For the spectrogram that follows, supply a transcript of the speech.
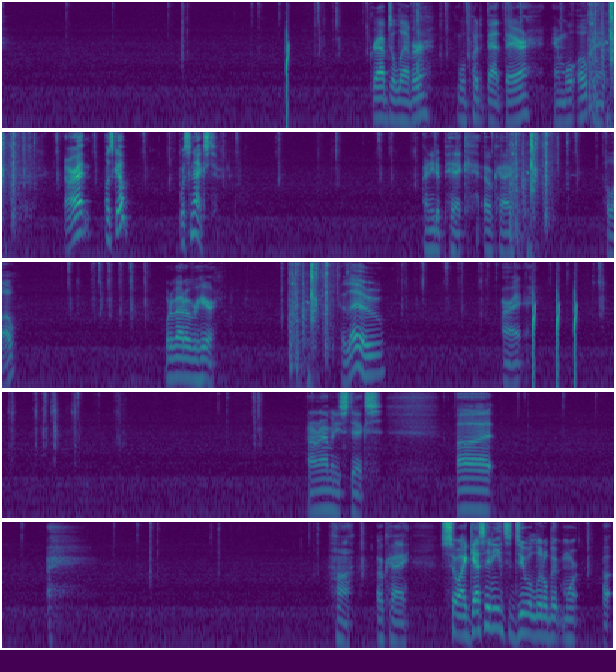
Grabbed a lever. We'll put that there, and we'll open it. All right, let's go. What's next? I need a pick. Okay. Hello? What about over here? Hello? All right. I don't have any sticks. Uh... Huh. Okay. So I guess I need to do a little bit more... Uh...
